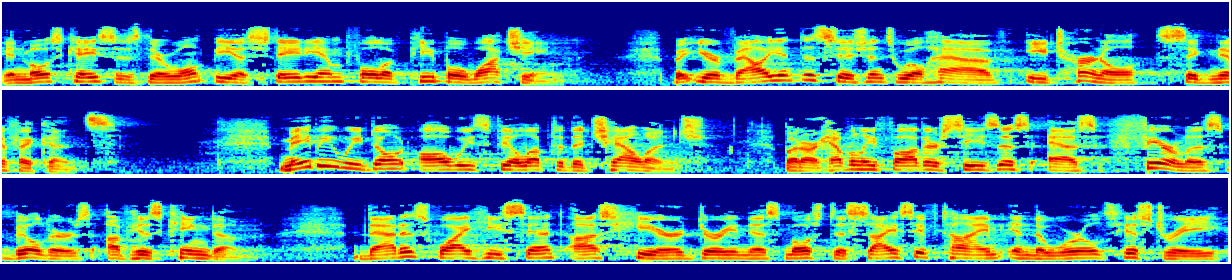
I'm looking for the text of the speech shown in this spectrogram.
In most cases, there won't be a stadium full of people watching but your valiant decisions will have eternal significance. Maybe we don't always feel up to the challenge, but our Heavenly Father sees us as fearless builders of His kingdom. That is why He sent us here during this most decisive time in the world's history.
